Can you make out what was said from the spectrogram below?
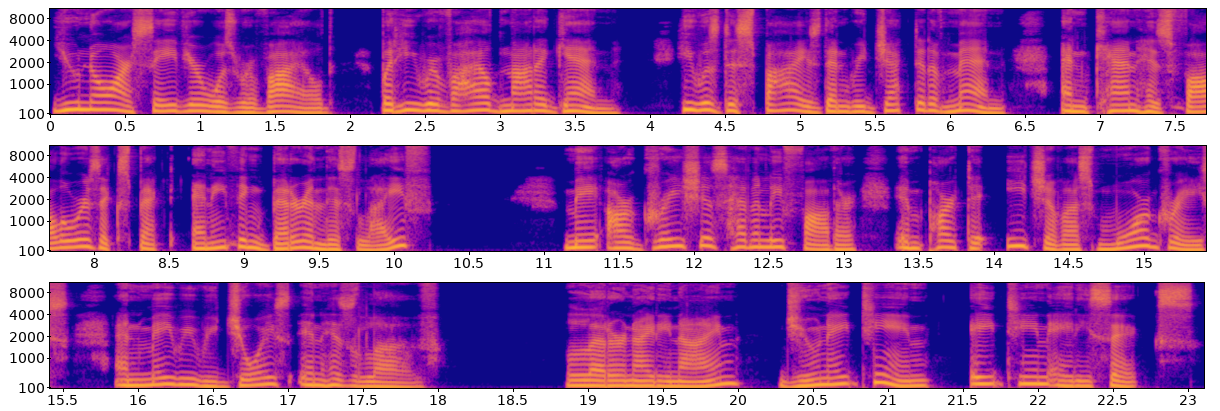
You know our Savior was reviled, but he reviled not again. He was despised and rejected of men, and can his followers expect anything better in this life? May our gracious Heavenly Father impart to each of us more grace, and may we rejoice in His love. Letter 99, June 18, 1886.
